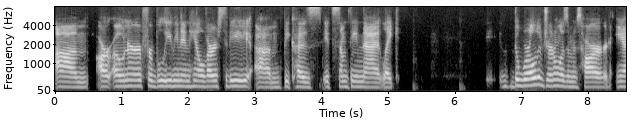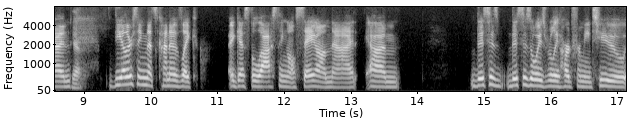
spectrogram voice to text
um, our owner for believing in Hail Varsity um, because it's something that like the world of journalism is hard. And yeah. the other thing that's kind of like, I guess the last thing I'll say on that, um, this is this is always really hard for me too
